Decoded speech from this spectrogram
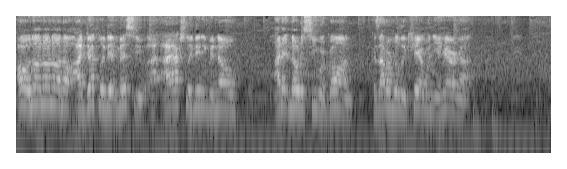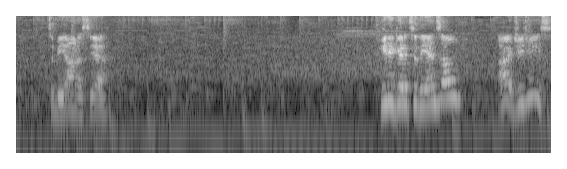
Oh, no, no, no, no. I definitely didn't miss you. I, I actually didn't even know. I didn't notice you were gone. Because I don't really care when you're here or not. To be honest, yeah. He didn't get it to the end zone? All right, GG's.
